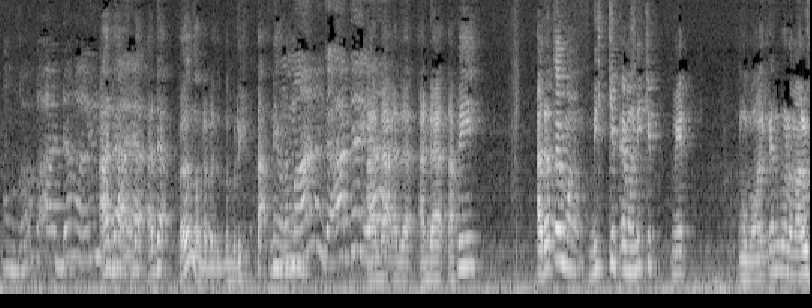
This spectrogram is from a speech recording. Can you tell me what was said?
Oh enggak, enggak ada kali lu ada enggak ada ya? ada. Oh nggak pernah baca berita nih orangnya. Gimana enggak ada ya? ada ada ada. Tapi ada tuh emang dikit emang dikit mit. Ngomong lagi kan gue udah malu.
